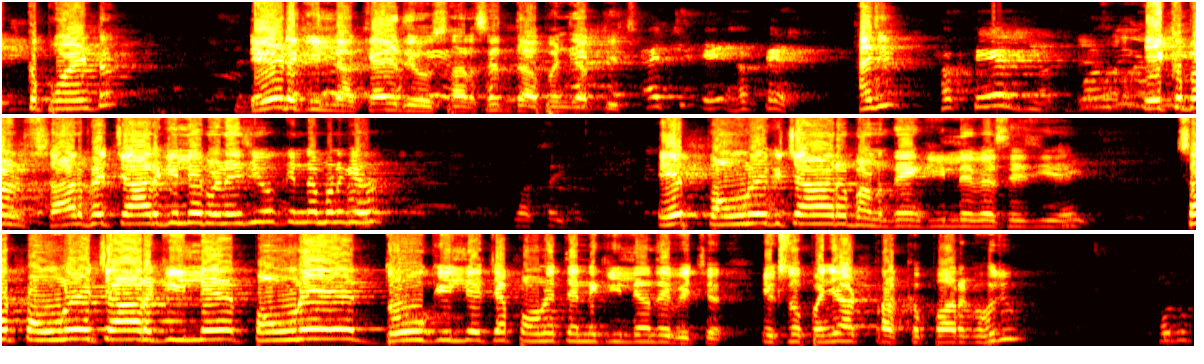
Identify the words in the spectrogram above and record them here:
1 ਪੁਆਇੰਟ ਡੇਢ ਕਿੱਲਾ ਕਹਿ ਦਿਓ ਸਰ ਸਿੱਧਾ ਪੰਜਾਬੀ ਚ। ਹਾਂਜੀ। ਹਕਟੇਰ ਜੀ ਇੱਕ ਬਣ ਸਰ ਫਿਰ 4 ਕਿੱਲੇ ਬਣੇ ਜੀ ਉਹ ਕਿੰਨਾ ਬਣ ਗਿਆ? ਇਹ ਪੌਣੇ ਚਾਰ ਬਣਦੇ ਆ ਕਿੱਲੇ ਵੈਸੇ ਜੀ ਇਹ। ਸਰ ਪੌਣੇ 4 ਕਿੱਲੇ ਪੌਣੇ 2 ਕਿੱਲੇ ਜਾਂ ਪੌਣੇ 3 ਕਿੱਲਿਆਂ ਦੇ ਵਿੱਚ 150 ਟਰੱਕ ਪਾਰਕ ਹੋ ਜੂ। ਤੁਹਾਨੂੰ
